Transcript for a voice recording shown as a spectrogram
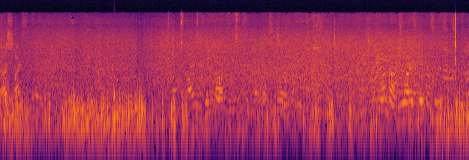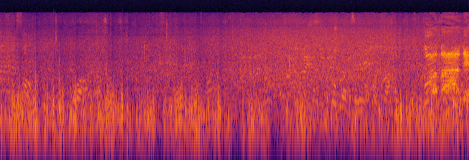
Ja, scheiße. Das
